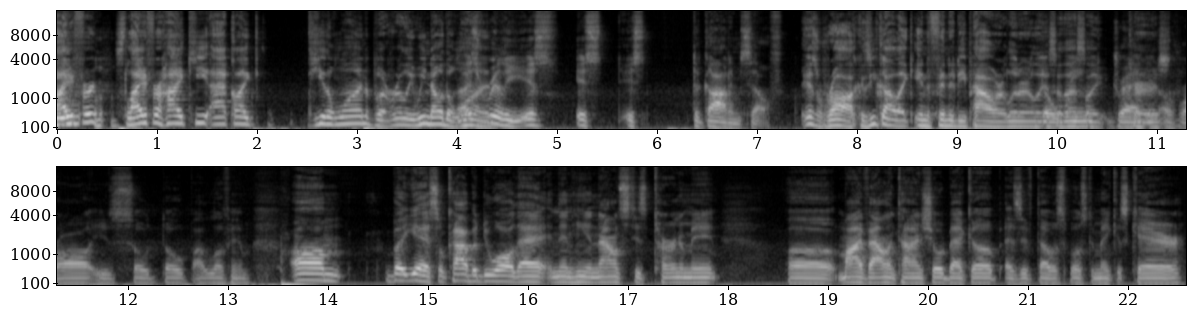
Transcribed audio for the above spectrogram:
Slifer, Slifer, high key act like he the one, but really we know the It's one. really it's it's it's the god himself. it's Ra because he got like infinity power, literally. the so that's like dragon cursed. of Ra is so dope. I love him. Um, but yeah, so Kaiba do all that, and then he announced his tournament. Uh, Mai Valentine showed back up as if that was supposed to make us care.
